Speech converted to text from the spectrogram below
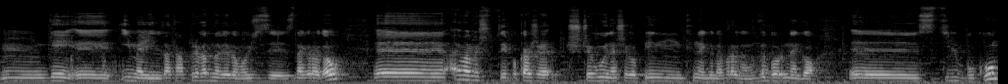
mm, e-mail, taka prywatna wiadomość z, z nagrodą. A ja Wam jeszcze tutaj pokażę szczegóły naszego pięknego, naprawdę wybornego steelbooku.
